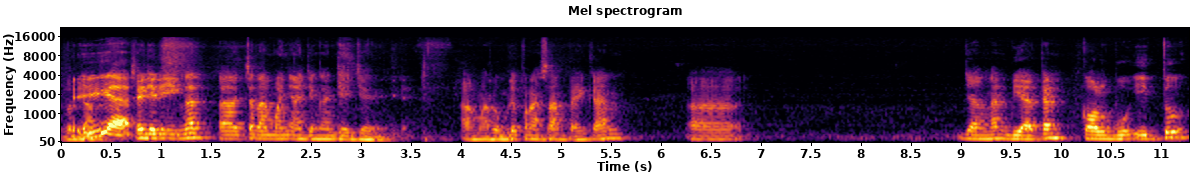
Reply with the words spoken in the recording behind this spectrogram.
bergantung. Iya. Saya jadi ingat eh, ceramahnya Ajengan Jejen. Almarhum beliau pernah sampaikan eh, jangan biarkan kolbu itu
